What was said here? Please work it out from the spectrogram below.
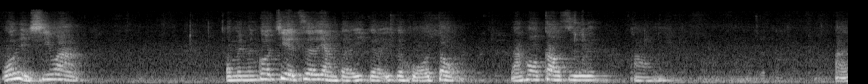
我很希望我们能够借这样的一个一个活动，然后告知啊啊，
